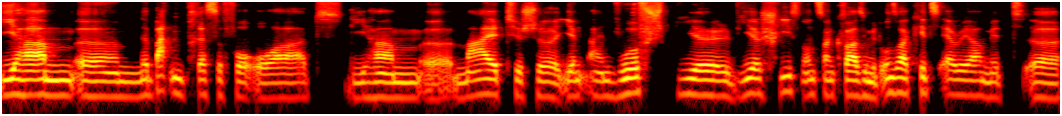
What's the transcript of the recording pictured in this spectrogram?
Die haben ähm, eine Buttonpresse vor Ort, die haben äh, Maltische, irgendein Wurfspiel. Wir schließen uns dann quasi mit unserer Kids Area mit äh,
